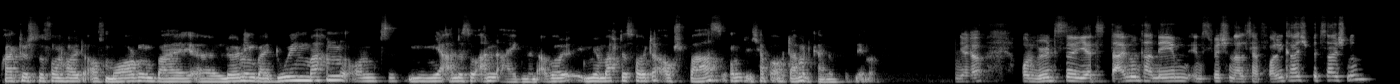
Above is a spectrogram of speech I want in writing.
praktisch so von heute auf morgen bei äh, Learning by Doing machen und mir alles so aneignen. Aber mir macht es heute auch Spaß und ich habe auch damit keine Probleme. Ja, und würdest du jetzt dein Unternehmen inzwischen als erfolgreich bezeichnen?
